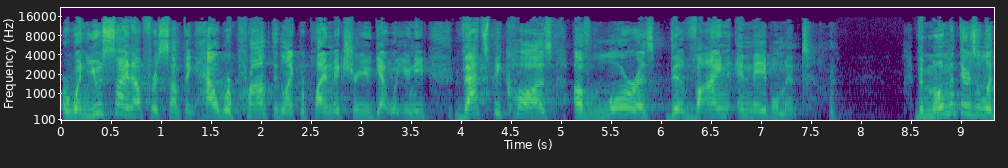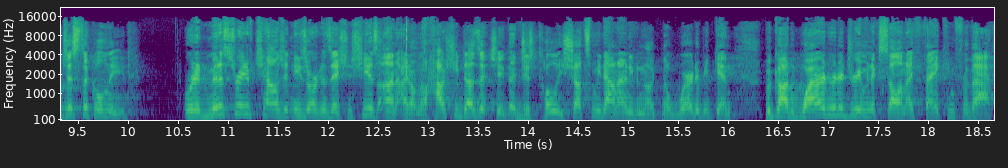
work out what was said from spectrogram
or when you sign up for something, how we're prompted like reply and make sure you get what you need, that's because of Laura's divine enablement. the moment there's a logistical need or an administrative challenge that needs organization, she is on. I don't know how she does it. She just totally shuts me down. I don't even know where to begin. But God wired her to dream in Excel, and I thank Him for that.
